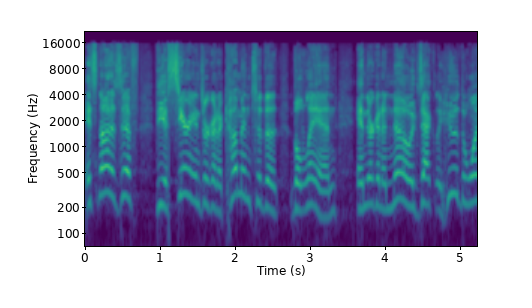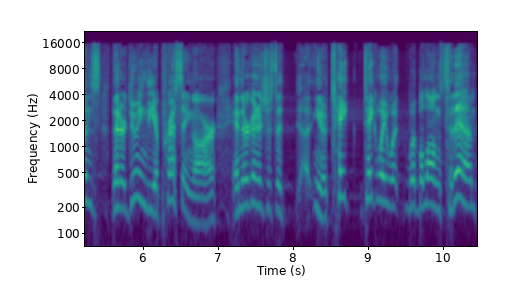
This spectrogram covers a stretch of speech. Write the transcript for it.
It's not as if the Assyrians are going to come into the, the land and they're going to know exactly who the ones that are doing the oppressing are, and they're going to just uh, you know, take, take away what, what belongs to them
